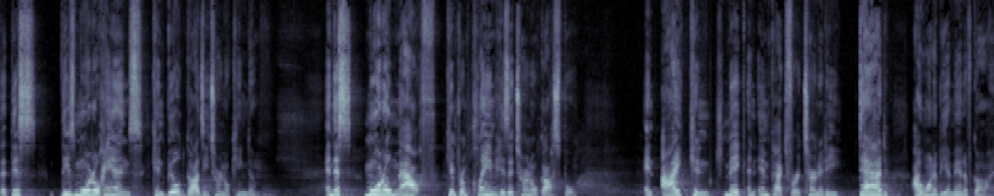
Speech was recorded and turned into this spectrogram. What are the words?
that this these mortal hands can build God's eternal kingdom. And this mortal mouth can proclaim his eternal gospel. And I can make an impact for eternity. Dad, I want to be a man of God.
